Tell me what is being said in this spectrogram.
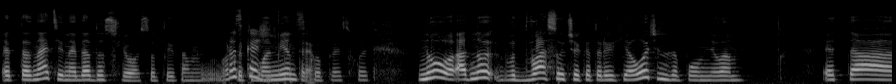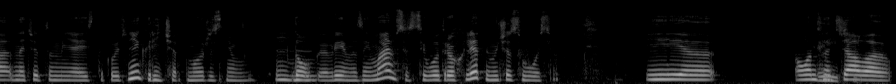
это, знаете, иногда до слез. Вот ты там какой-то Расскажите про момент это. такой происходит. Ну, одно, вот два случая, которых я очень запомнила. Это, значит, у меня есть такой ученик, Ричард, мы уже с ним Мгм. долгое время занимаемся, всего трех лет, ему сейчас восемь. И он Ричард. сначала,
